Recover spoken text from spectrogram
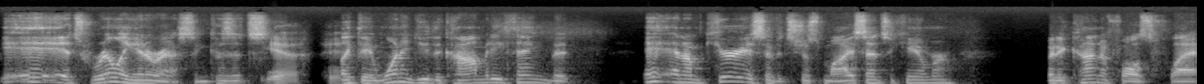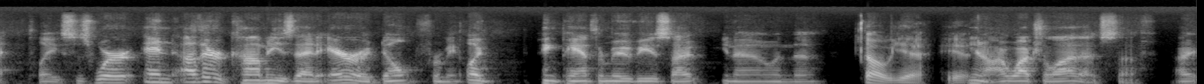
It's really interesting because it's Yeah, yeah. like they want to do the comedy thing, but and I'm curious if it's just my sense of humor, but it kind of falls flat in places where and other comedies that era don't for me, like Pink Panther movies. I you know and the oh yeah, yeah. you know I watch a lot of that stuff. I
